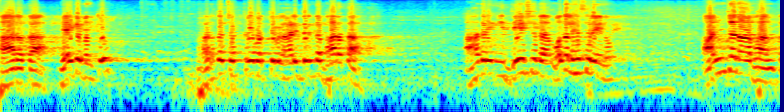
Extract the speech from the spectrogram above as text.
ಭಾರತ. ಹೇಗೆ ಬಂತು? ಭರತ ಚಕ್ರವರ್ತಿಗಳು ಆಳಿದ್ರಿಂದ ಭಾರತ. ಆದರೆ ಈ ದೇಶದ ಮೊದಲ ಹೆಸರೇನು? ಅಂಜನಾಭ ಅಂತ.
